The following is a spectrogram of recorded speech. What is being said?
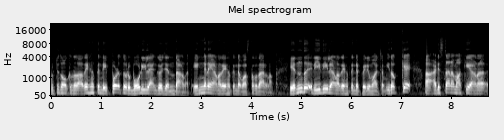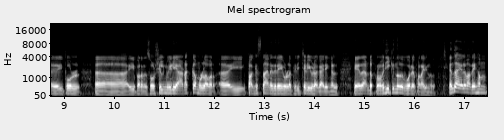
ഉറ്റുനോക്കുന്നത് അദ്ദേഹത്തിന്റെ ഇപ്പോഴത്തെ ഒരു ബോഡി ലാംഗ്വേജ് എന്താണ്? എങ്ങനെയാണ് അദ്ദേഹത്തിന്റെ വസ്ത്രധാരണം? എന്ത് രീതിയിലാണ് അദ്ദേഹത്തിന്റെ പെരുമാറ്റം? ഇതൊക്കെ അടിസ്ഥാനമാക്കിയാണ് ഇപ്പോൾ ഈ പറഞ്ഞ സോഷ്യൽ മീഡിയ അടക്കമുള്ളവർ ഈ പാകിസ്ഥാനെതിരെയുള്ള തിരിച്ചടിയുടെ കാര്യങ്ങൾ ഏതാണ്ട് പ്രവചിക്കുന്നത് പോലെ പറയുന്നത്. എന്തായാലും അദ്ദേഹം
